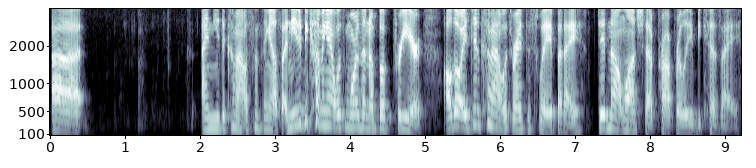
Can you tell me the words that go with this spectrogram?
uh, I need to come out with something else. I need to be coming out with more than a book per year. Although I did come out with Write This Way, but I did not launch that properly because I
